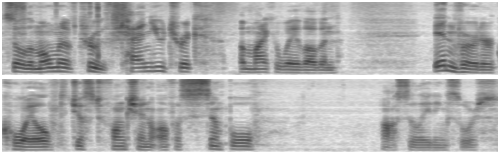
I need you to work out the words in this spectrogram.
so the moment of truth. Can you trick a microwave oven inverter coil to just function off a simple oscillating source?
